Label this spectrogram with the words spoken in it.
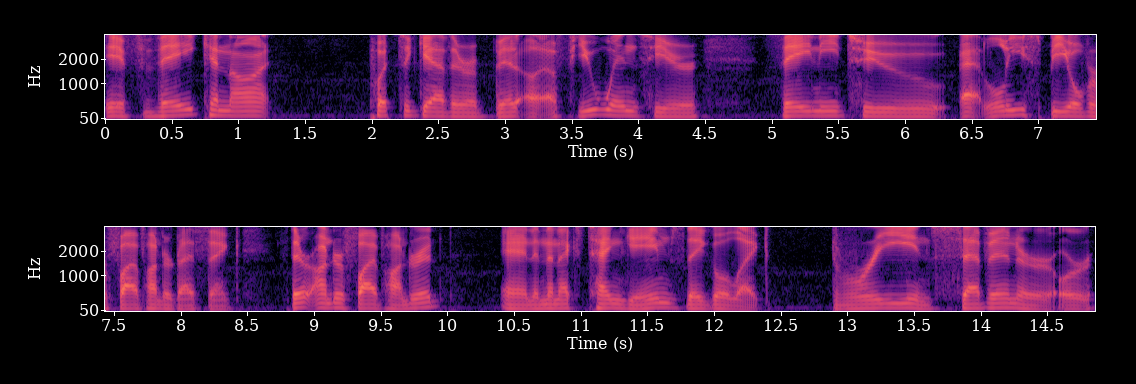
If they cannot put together a bit, a, a few wins here, they need to at least be over 500. I think if they're under 500, and in the next 10 games they go like three and seven or or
